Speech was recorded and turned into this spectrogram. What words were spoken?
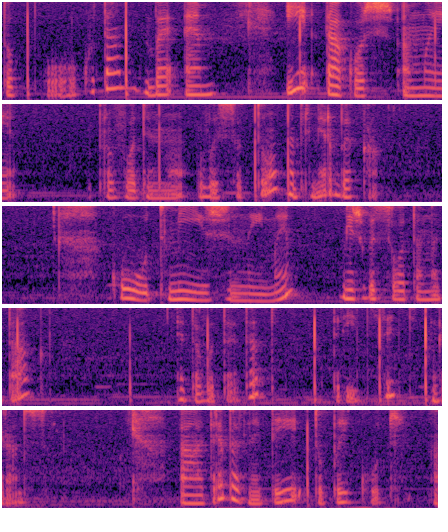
Тупого кута БМ. І також ми проводимо висоту, наприклад, БК. Кут між ними, між висотами, так, это вот этот, 30 градусів. Треба знайти тупий кут. А,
